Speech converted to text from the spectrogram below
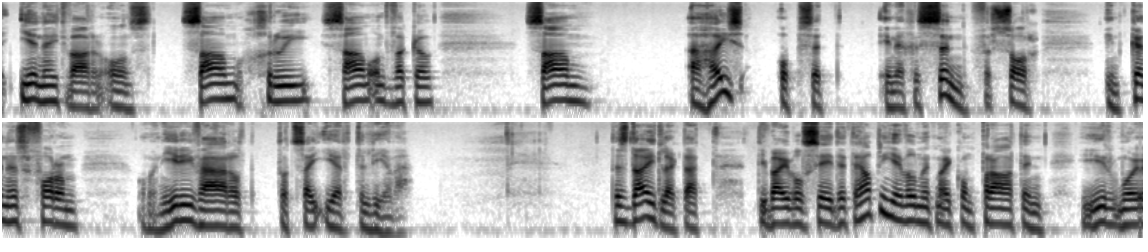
'n eenheid waarin ons saam groei, saam ontwikkel, saam 'n huis opsit en 'n gesin versorg en kinders vorm om in hierdie wêreld tot sy eer te lewe. Dis duidelik dat die Bybel sê dit help nie jy wil met my kom praat en hier mooi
